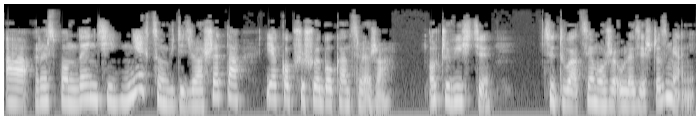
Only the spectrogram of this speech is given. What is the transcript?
a respondenci nie chcą widzieć Laszeta jako przyszłego kanclerza. Oczywiście, sytuacja może ulec jeszcze zmianie.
